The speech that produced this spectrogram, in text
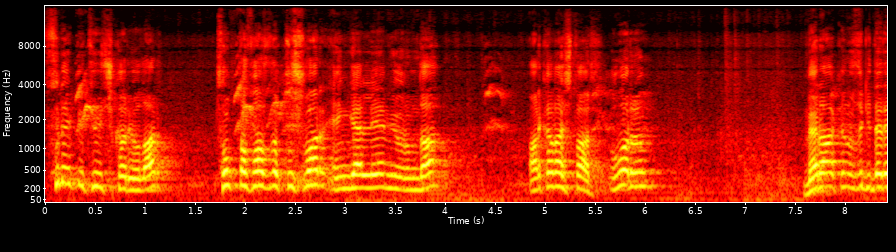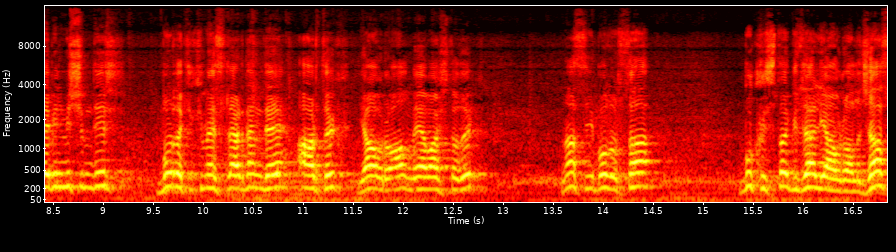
sürekli tüy çıkarıyorlar. Çok da fazla kuş var engelleyemiyorum da. Arkadaşlar umarım merakınızı giderebilmişimdir. Buradaki kümeslerden de artık yavru almaya başladık. Nasip olursa bu kışta güzel yavru alacağız.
